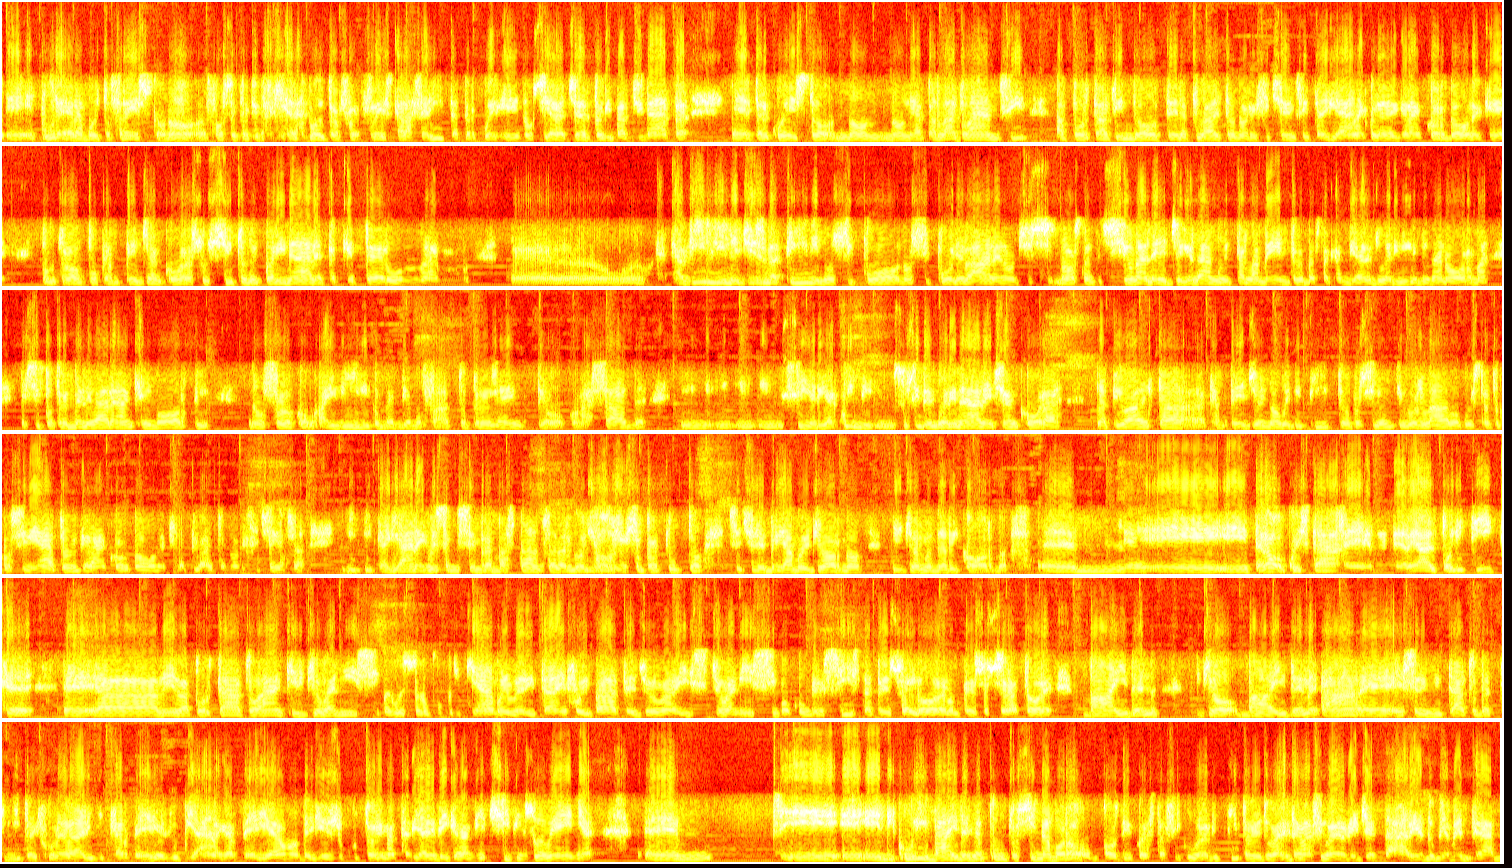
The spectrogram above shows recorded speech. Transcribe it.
eppure era molto fresco, no? forse proprio perché era molto fresca la ferita que- e non si era certo rimarginata, eh, per questo non, non, ne ha parlato, anzi ha portato in dote la più alta onorificenza italiana, quella del Gran Cordone, che purtroppo campeggia ancora sul sito del Quirinale perché per un eh, cavilli legislativi non si può, non si può levare, ci, nonostante ci sia una legge che langue in Parlamento, che basta cambiare due righe di una norma e si potrebbe levare anche i morti non solo ai vivi come abbiamo fatto per esempio con Assad in, in, in Siria. Quindi sul sito del Guarinale c'è ancora la più alta campeggia il nome di Tito, presidente jugoslavo, cui è stato consegnato il Gran Cordone, che è la più alta onorificenza italiana e questo mi sembra abbastanza vergognoso, soprattutto se celebriamo il giorno, il giorno del ricordo. Ehm, e, e, però questa eh, Realpolitik eh, aveva portato anche il giovanissimo, e questo lo pubblichiamo in verità in Foibate, giovanissimo congressista, penso allora, non penso senatore Biden, Joe Biden a eh, essere invitato da Tito ai funerali di Cardelli e Ljubljana. Cardelli era uno degli esecutori materiali dei grandi eccidi in Slovenia. Ehm, e, e, e, di cui Biden appunto si innamorò un po' di questa figura di Tito che ovviamente è una figura leggendaria, indubbiamente ha,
